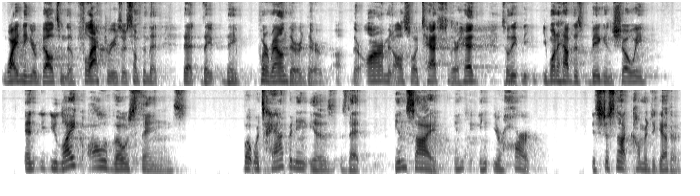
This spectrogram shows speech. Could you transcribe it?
widening your belts into phylacteries or something that, that they, they put around their, their, uh, their arm and also attached to their head. So they, you want to have this big and showy. And you like all of those things. But what's happening is, is that inside, in, in your heart, it's just not coming together.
